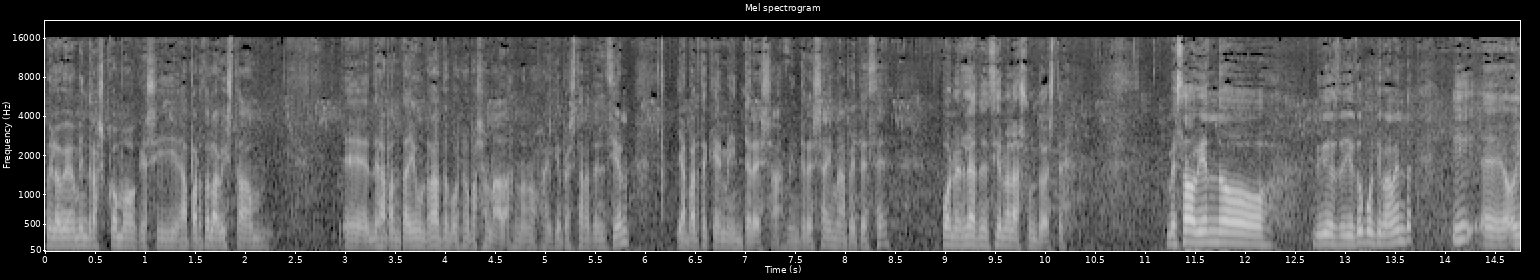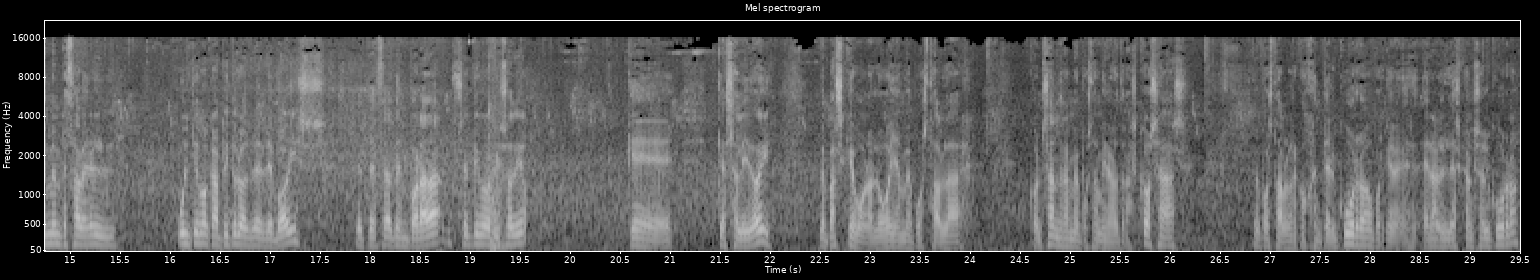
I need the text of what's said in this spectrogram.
me lo veo mientras como, que si aparto la vista eh, de la pantalla un rato, pues no pasa nada. No, no, hay que prestar atención y aparte que me interesa, me interesa y me apetece ponerle atención al asunto este. Me he estado viendo vídeos de YouTube últimamente y eh, hoy me he empezado a ver el último capítulo de The Voice, de tercera temporada, séptimo episodio, que, que ha salido hoy. Lo que pasa es que, bueno, luego ya me he puesto a hablar con Sandra me he puesto a mirar otras cosas, me he puesto a hablar con gente del curro, porque era el descanso del curro.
